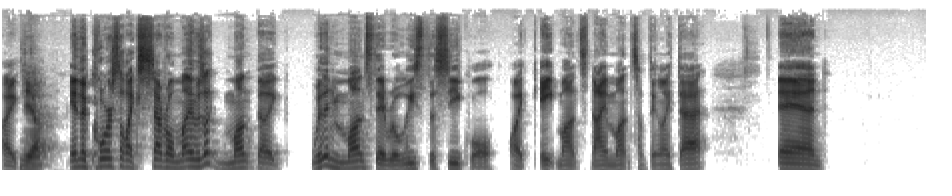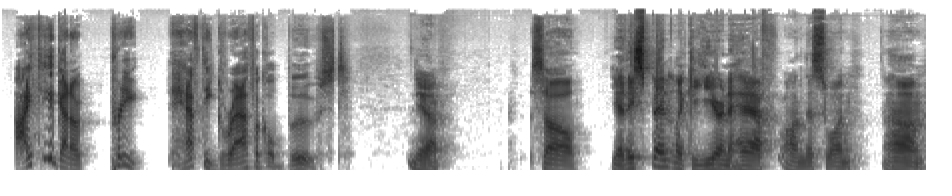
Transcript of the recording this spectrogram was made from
Like Yep. in the course of like several months, it was like month, like within months they released the sequel, like eight months, nine months, something like that. And I think it got a pretty hefty graphical boost. Yeah. So Yeah, they spent like a year and a half on this one. Um,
